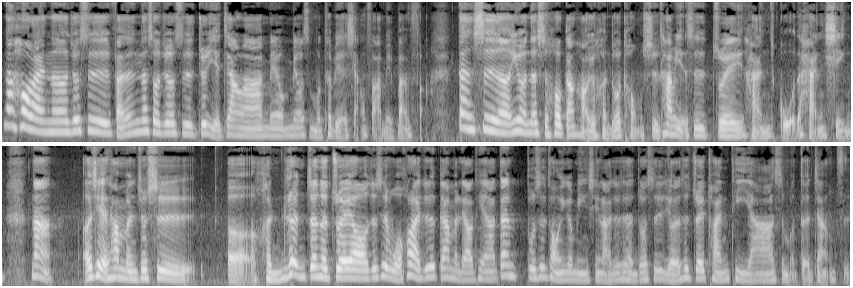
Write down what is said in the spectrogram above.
那后来呢，就是反正那时候就是就也这样啦，没有没有什么特别的想法，没办法。但是呢，因为那时候刚好有很多同事，他们也是追韩国的韩星，那而且他们就是。呃，很认真的追哦，就是我后来就是跟他们聊天啊，但不是同一个明星啦，就是很多是有的是追团体呀什么的这样子，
